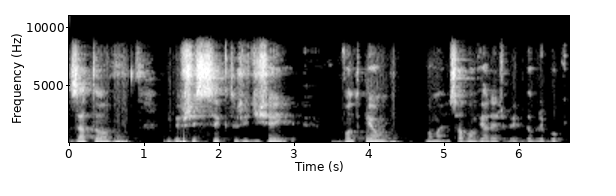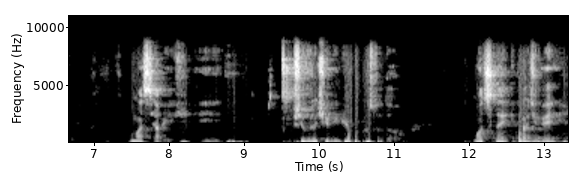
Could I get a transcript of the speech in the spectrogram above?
za to, żeby wszyscy, którzy dzisiaj wątpią, bo mają słabą wiarę, żeby dobry Bóg umacniał ich i przywrócił ich po prostu do mocnej i prawdziwej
